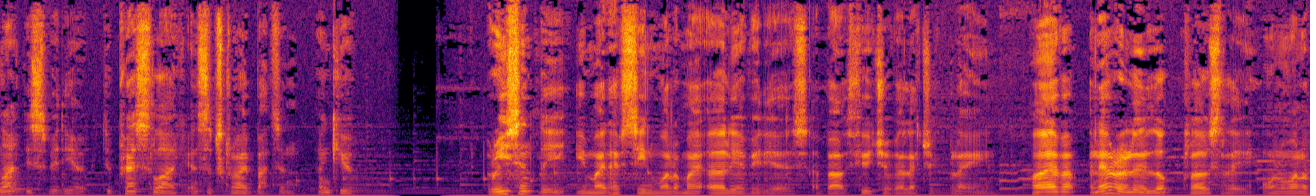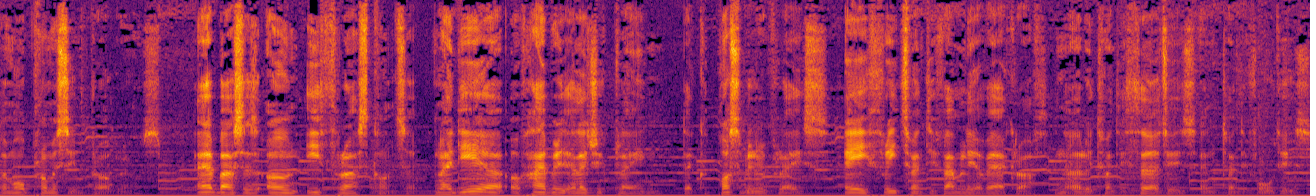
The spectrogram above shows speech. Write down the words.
like this video to press like and subscribe button. Thank you. Recently, you might have seen one of my earlier videos about future of electric plane. However, I never really looked closely on one of the more promising programs. Airbus's own e-thrust concept, an idea of hybrid electric plane that could possibly replace A320 family of aircraft in the early 2030s and 2040s.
